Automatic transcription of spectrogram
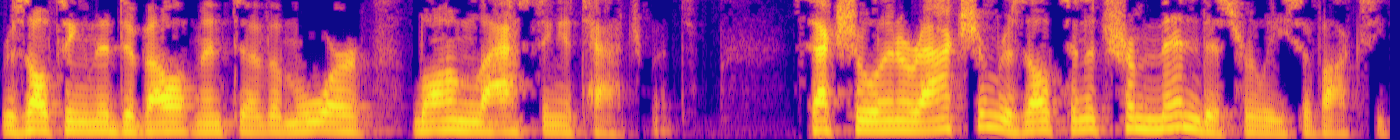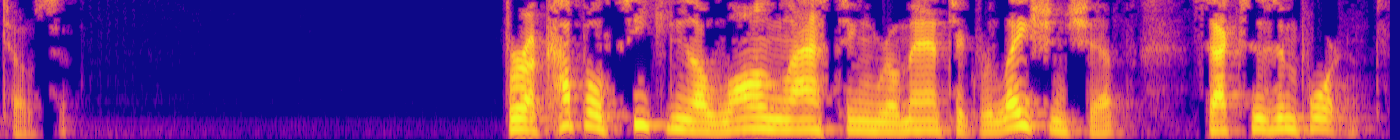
resulting in the development of a more long lasting attachment. Sexual interaction results in a tremendous release of oxytocin. For a couple seeking a long lasting romantic relationship, sex is important.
